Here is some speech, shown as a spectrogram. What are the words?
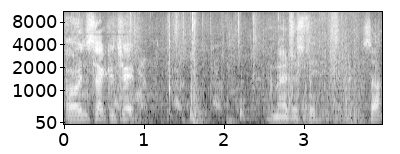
Foreign Secretary. Your Majesty. Sir?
